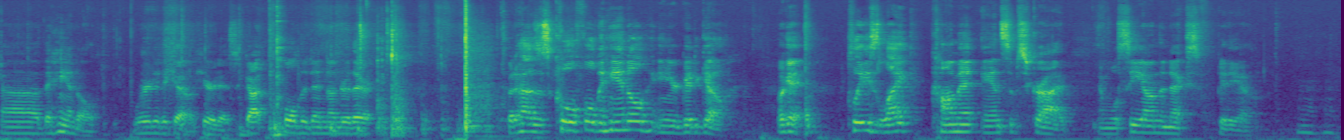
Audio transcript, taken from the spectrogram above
uh, the handle where did it go? Here it is. Got folded in under there. But it has this cool folding handle and you're good to go. Okay, please like, comment, and subscribe. And we'll see you on the next video. Mm -hmm.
